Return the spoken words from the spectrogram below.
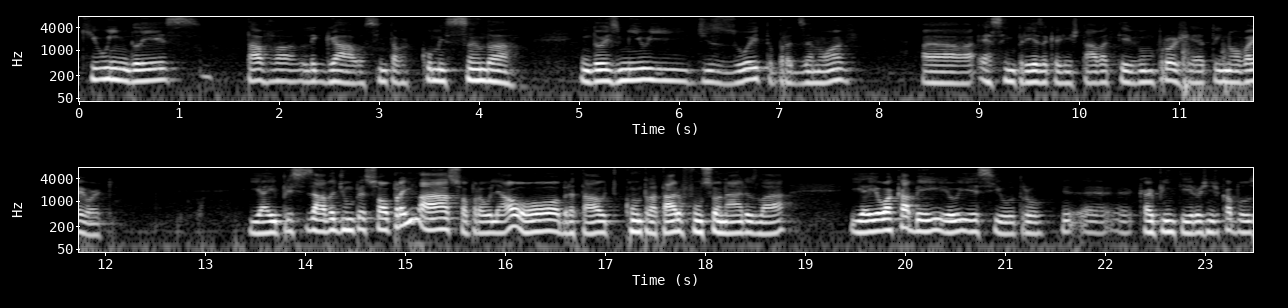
que o inglês tava legal, assim, tava começando a em 2018 para 19, a- essa empresa que a gente estava teve um projeto em Nova York. E aí precisava de um pessoal para ir lá, só para olhar a obra, tal, contrataram funcionários lá. E aí eu acabei, eu e esse outro é, carpinteiro, a gente acabou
